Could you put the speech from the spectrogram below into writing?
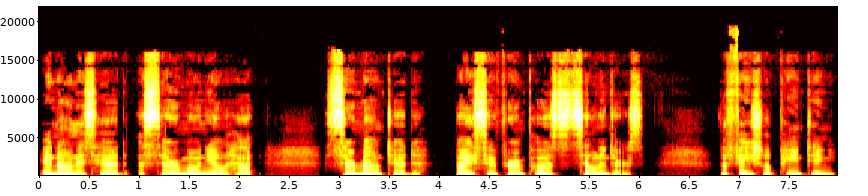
and on his head a ceremonial hat surmounted by superimposed cylinders. The facial painting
